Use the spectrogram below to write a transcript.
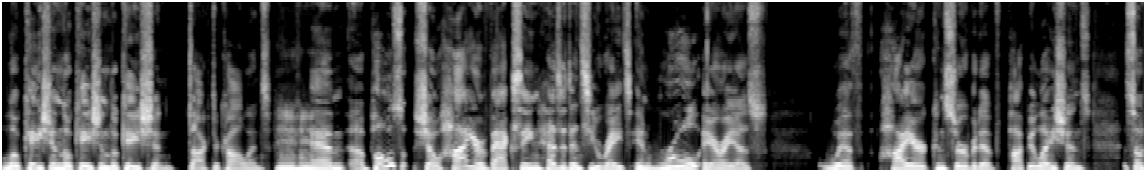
location, location, location, Dr. Collins. Mm-hmm. And uh, polls show higher vaccine hesitancy rates in rural areas with higher conservative populations. So,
